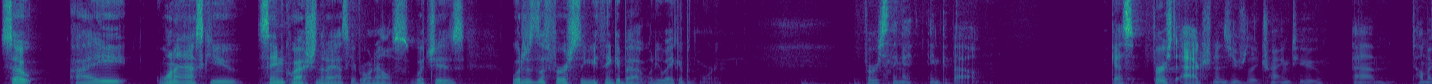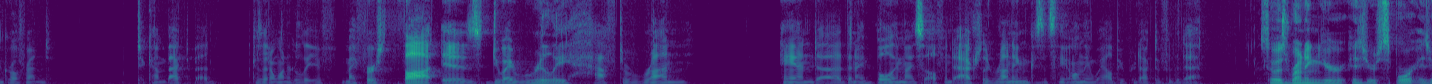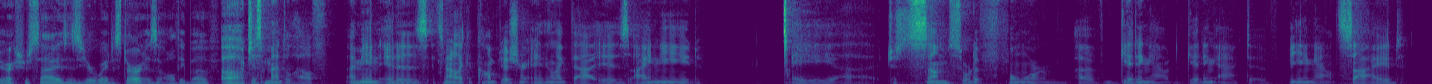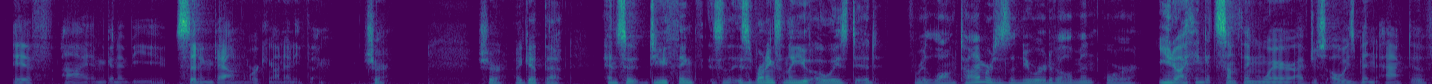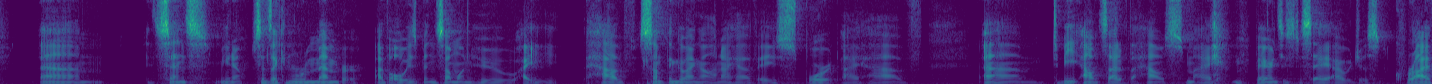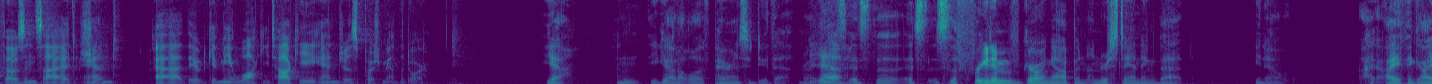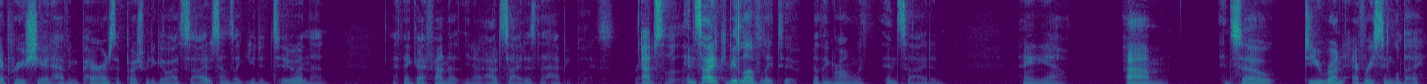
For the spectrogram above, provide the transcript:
So I want to ask you the same question that I ask everyone else, which is, what is the first thing you think about when you wake up in the morning? First thing I think about, I guess first action is usually trying to um, tell my girlfriend to come back to bed because I don't want her to leave. My first thought is, do I really have to run? And uh, then I bully myself into actually running because it's the only way I'll be productive for the day. So is running your is your sport, is your exercise, is your way to start? Is it all the above? Oh, just mental health. I mean, it is. It's not like a competition or anything like that. Is I need a uh, just some sort of form of getting out, getting active, being outside. If I am going to be sitting down and working on anything. Sure, sure, I get that. And so, do you think is, is running something you always did for a long time, or is this a newer development? Or You know, I think it's something where I've just always been active. Um, since you know, since I can remember, I've always been someone who I have something going on. I have a sport. I have um, to be outside of the house. My parents used to say I would just cry if I was inside, Sure. and uh, they would give me a walkie-talkie and just push me out the door. yeah, and you got a lot of parents who do that, right? Yeah. it's, it's the it's it's the freedom of growing up and understanding that, you know, I I think I appreciate having parents that push me to go outside. It sounds like you did too, and that I think I found that you know outside is the happy place. right? Absolutely. inside can be lovely too. Nothing wrong with inside and hanging out. Um, and so, do you run every single day?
